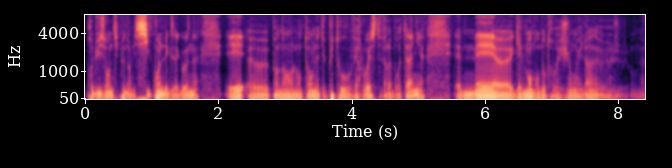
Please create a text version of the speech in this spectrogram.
produisons un petit peu dans les six coins de l'Hexagone et euh, pendant longtemps on était plutôt vers l'ouest, vers la Bretagne, mais euh, également dans d'autres régions. Et là, on a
